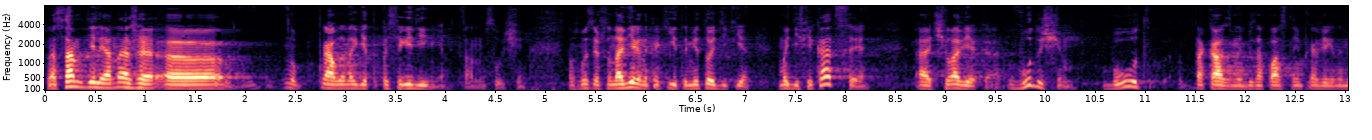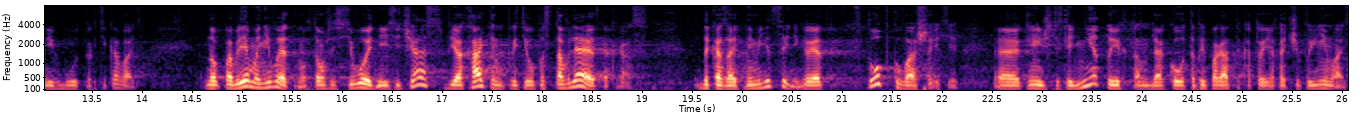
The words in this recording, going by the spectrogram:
На самом деле она же, э, ну, правда, она где-то посередине в данном случае. В смысле, что, наверное, какие-то методики модификации э, человека в будущем будут доказаны безопасными и проверенными, их будут практиковать. Но проблема не в этом, в том, что сегодня и сейчас биохакинг противопоставляют как раз доказательной медицине. Говорят, в топку ваши эти э, клинических исследований нету их там для какого-то препарата, который я хочу принимать.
